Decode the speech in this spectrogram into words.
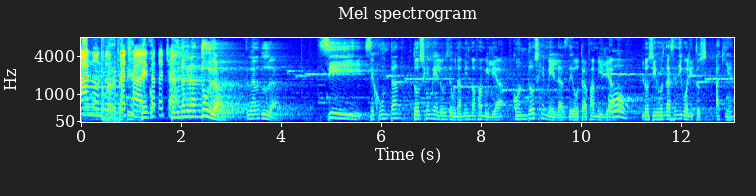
Ah, no, entonces tachada, tengo, esa tachada. tengo una gran duda. Tengo una gran duda. Si se juntan dos gemelos de una misma familia con dos gemelas de otra familia, Oh. ¿los hijos nacen igualitos a quién?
